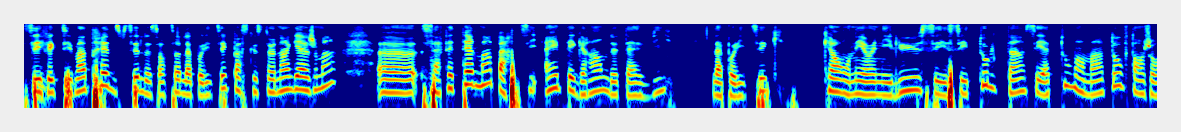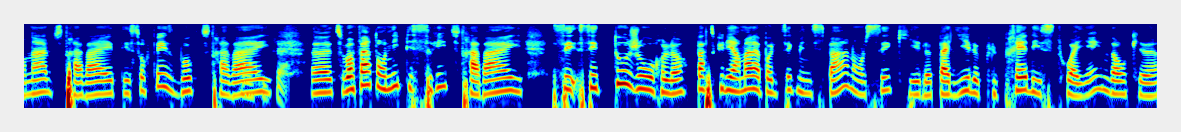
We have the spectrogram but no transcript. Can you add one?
C'est effectivement très difficile de sortir de la politique parce que c'est un engagement. euh, ça fait tellement partie intégrante de ta vie, la politique quand on est un élu, c'est tout le temps, c'est à tout moment. Tu ouvres ton journal, tu travailles, tu es sur Facebook, tu travailles, euh, tu vas faire ton épicerie, tu travailles. C'est toujours là, particulièrement la politique municipale, on le sait, qui est le palier le plus près des citoyens. Donc, euh,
